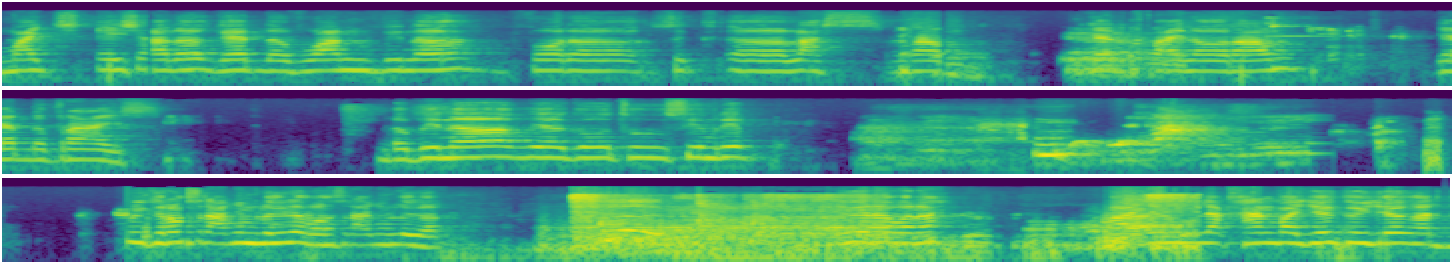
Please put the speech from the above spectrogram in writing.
match each other get the one winner for the six- uh, last round. Get the final round. Get the prize. The winner will go to Siem Reap. ពីក្រុមស្ដាប់ខ្ញុំលឺទេបងស្ដាប់ខ្ញុំលឺអត់គឺណាបងណាបាទយើងលក្ខខណ្ឌរបស់យើងគឺយើងអត់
